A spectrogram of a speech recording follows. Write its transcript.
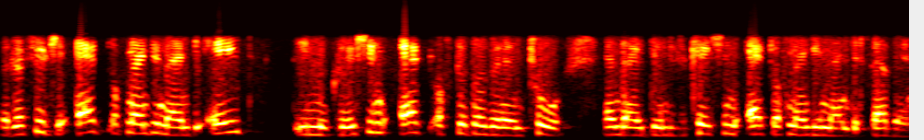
the Refugee Act of 1998, the Immigration Act of 2002 and the Identification Act of 1997.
